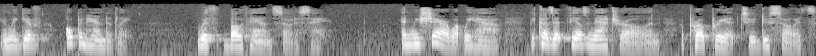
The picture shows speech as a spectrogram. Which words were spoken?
and we give open handedly, with both hands, so to say. And we share what we have because it feels natural and appropriate to do so. It's,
